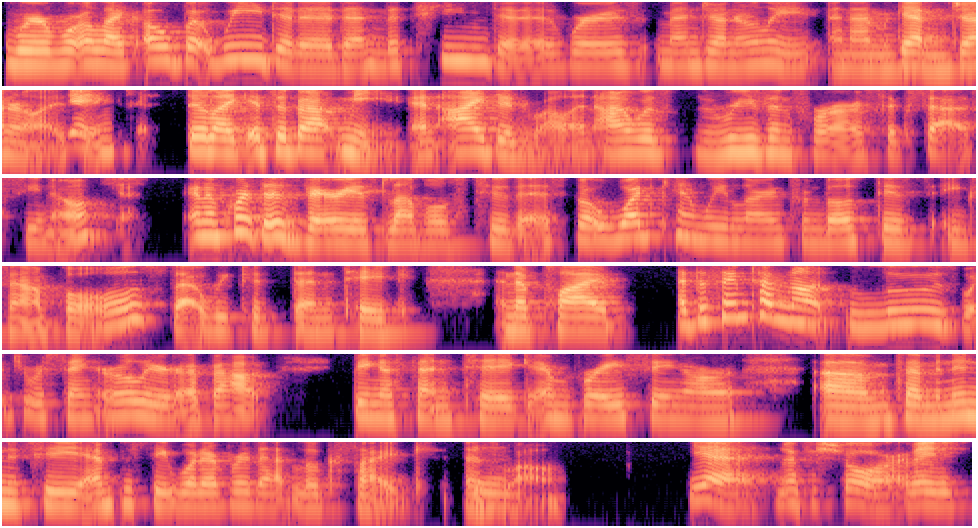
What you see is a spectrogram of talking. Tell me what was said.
where we're like oh but we did it and the team did it whereas men generally and i'm again generalizing yeah. they're like it's about me and i did well and i was the reason for our success you know yeah and of course there's various levels to this but what can we learn from both these examples that we could then take and apply at the same time not lose what you were saying earlier about being authentic embracing our um, femininity empathy whatever that looks like as mm. well Yeah, no, for sure. I mean,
